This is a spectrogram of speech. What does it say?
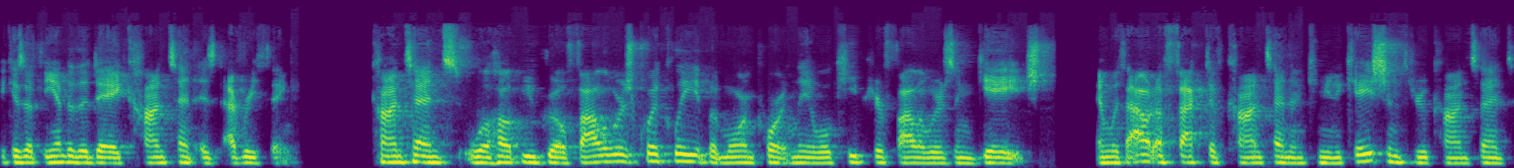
Because at the end of the day content is everything. Content will help you grow followers quickly but more importantly it will keep your followers engaged and without effective content and communication through content,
